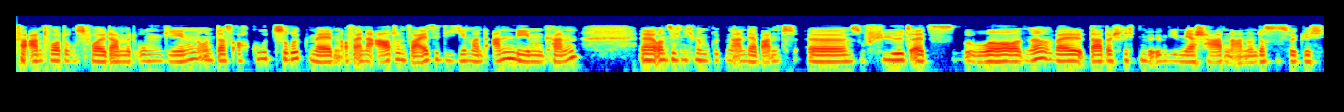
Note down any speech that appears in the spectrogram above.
verantwortungsvoll damit umgehen und das auch gut zurückmelden auf eine Art und Weise, die jemand annehmen kann äh, und sich nicht mit dem Rücken an der Wand äh, so fühlt, als uh, ne, weil dadurch richten wir irgendwie mehr Schaden an und das ist wirklich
